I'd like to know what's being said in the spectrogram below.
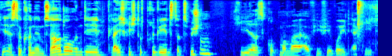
hier ist der Kondensator und die Gleichrichterbrücke jetzt dazwischen. Hier gucken wir mal, auf wie viel Volt er geht.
